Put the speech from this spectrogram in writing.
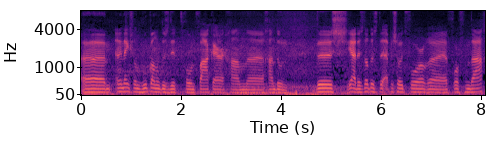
Uh, en ik denk van hoe kan ik dus dit gewoon vaker gaan, uh, gaan doen. Dus ja, dus dat is de episode voor, uh, voor vandaag.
